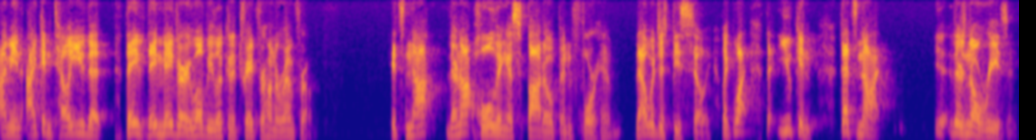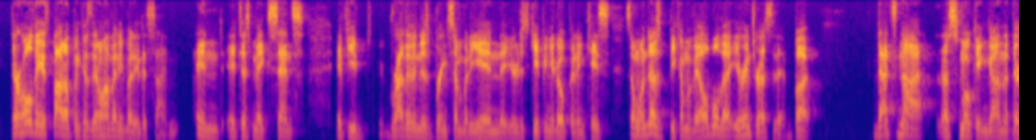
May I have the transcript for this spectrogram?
I mean, I can tell you that they they may very well be looking to trade for Hunter Renfrow. It's not they're not holding a spot open for him. That would just be silly. Like what you can that's not there's no reason. They're holding a spot open because they don't have anybody to sign. And it just makes sense if you rather than just bring somebody in that you're just keeping it open in case someone does become available that you're interested in. But that's not a smoking gun that they're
